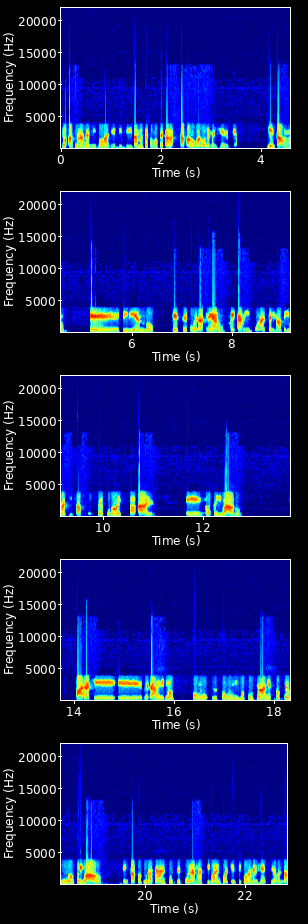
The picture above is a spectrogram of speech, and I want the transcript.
que ocasionan el mismo daño distintamente como se ha catalogado la emergencia. Y estamos eh, pidiendo que se pueda crear un mecanismo, una alternativa, quizás un seguro estatal, eh, no privado, para que, eh, ¿verdad? Ellos, como, como mismo funcionan estos seguros privados, en caso de huracanes, pues se puedan activar en cualquier tipo de emergencia, ¿verdad?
